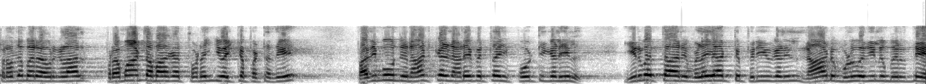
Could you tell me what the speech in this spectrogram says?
பிரதமர் அவர்களால் பிரமாண்டமாக தொடங்கி வைக்கப்பட்டது. பதிமூன்று நாட்கள் நடைபெற்ற இப்போட்டிகளில் இருபத்தாறு விளையாட்டு பிரிவுகளில் நாடு முழுவதிலும் இருந்து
